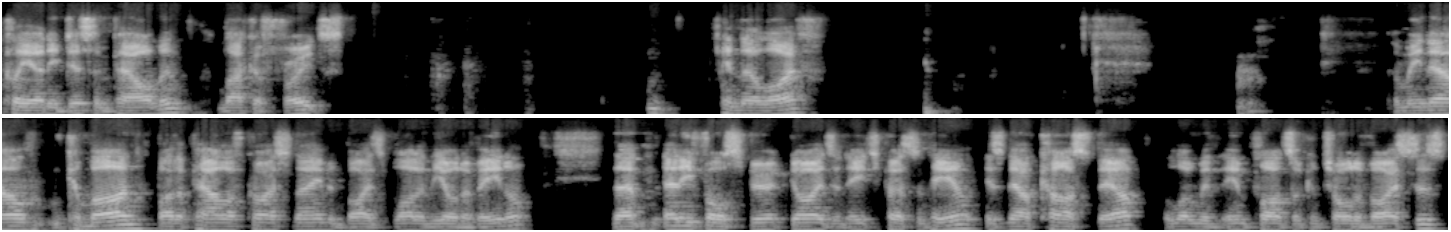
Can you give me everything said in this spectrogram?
Clear any disempowerment, lack of fruits, in their life. And we now command by the power of Christ's name and by his blood in the order of Enoch that any false spirit guides in each person here is now cast out along with implants or control devices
